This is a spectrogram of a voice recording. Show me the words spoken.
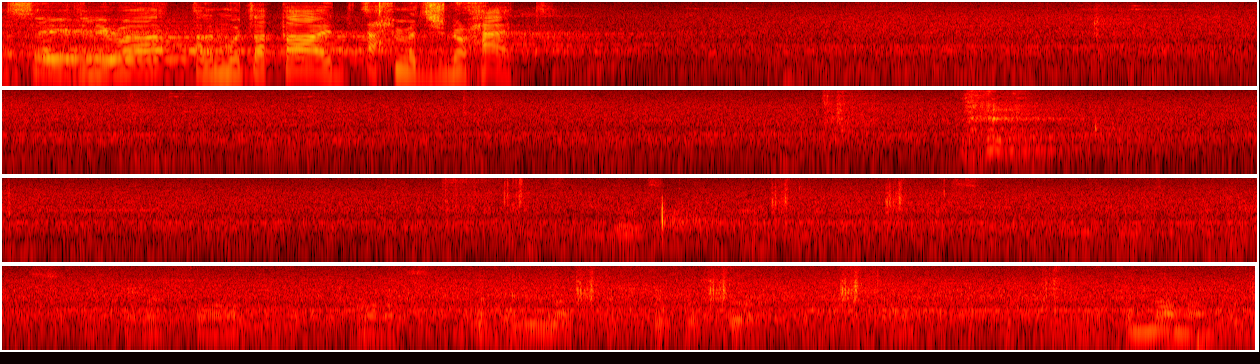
السيد اللواء المتقاعد أحمد جنوحات. زيدوا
